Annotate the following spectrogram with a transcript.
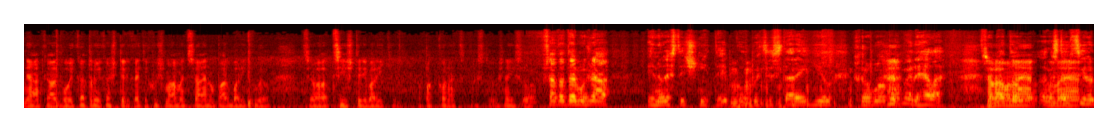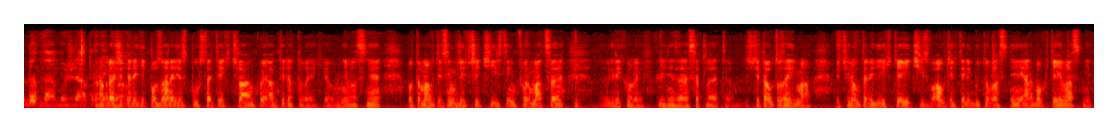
nějaká dvojka, trojka, čtyřka, těch už máme třeba jenom pár balíků, jo. Třeba tři, čtyři balíky a pak konec, prostě už nejsou. Přátelé, to je možná investiční typ, koupit si starý díl chromu a pomeny, hele. Třeba Hele, to je- rostoucí je- hodnota možná pro Pravda, že někoho. ty lidi poznali, že spousta těch článků je antidatových. Jo. Oni vlastně o tom autě si můžeš přečíst informace kdykoliv, klidně za 10 let. Jo. Když tě to auto zajímá. Většinou ty lidi chtějí číst o autě, který buď to vlastnějí, anebo chtějí vlastnit.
